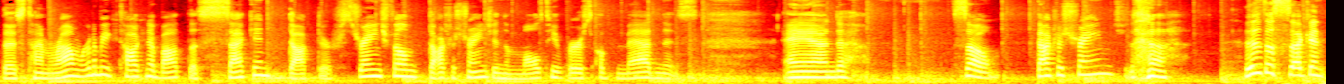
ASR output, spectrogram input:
This time around, we're going to be talking about the second Doctor Strange film, Doctor Strange in the Multiverse of Madness. And so, Doctor Strange. this is the second.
